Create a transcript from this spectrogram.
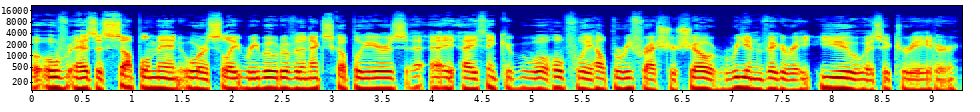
over as a supplement or a slight reboot over the next couple of years, I, I think will hopefully help refresh your show, reinvigorate you as a creator.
